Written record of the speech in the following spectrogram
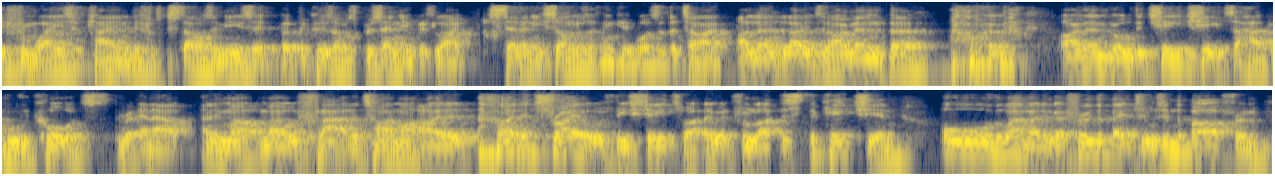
different ways of playing and different styles of music. But because I was presented with like 70 songs, I think it was at the time, I learned loads. And I remember, I remember all the cheat sheets I had with all the chords written out. And in my, my old flat at the time, I, I, had a, I had a trail of these sheets, right? They went from like this, the kitchen all the way. I made them go through the bedrooms, in the bathroom,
